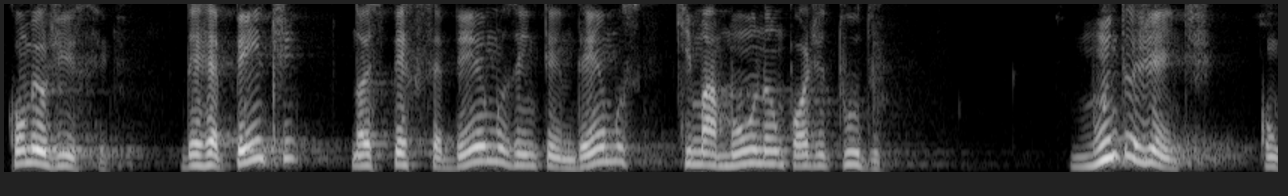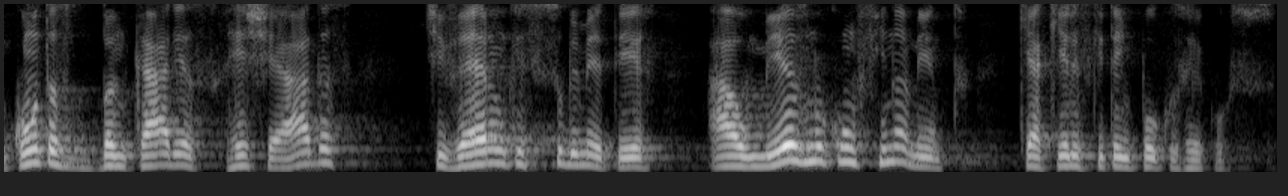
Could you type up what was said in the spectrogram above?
Como eu disse, de repente nós percebemos e entendemos que Mamon não pode tudo. Muita gente com contas bancárias recheadas tiveram que se submeter ao mesmo confinamento que aqueles que têm poucos recursos.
